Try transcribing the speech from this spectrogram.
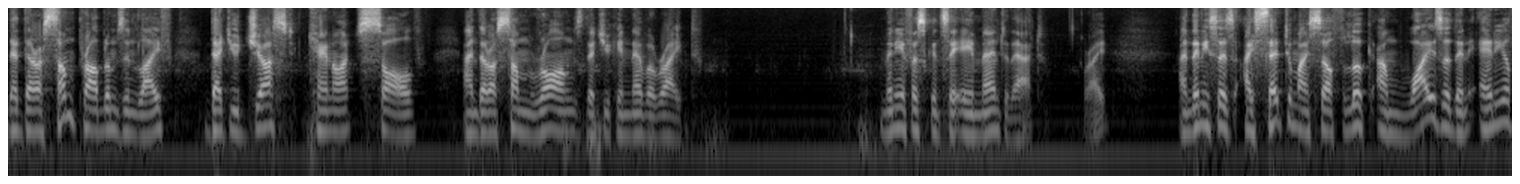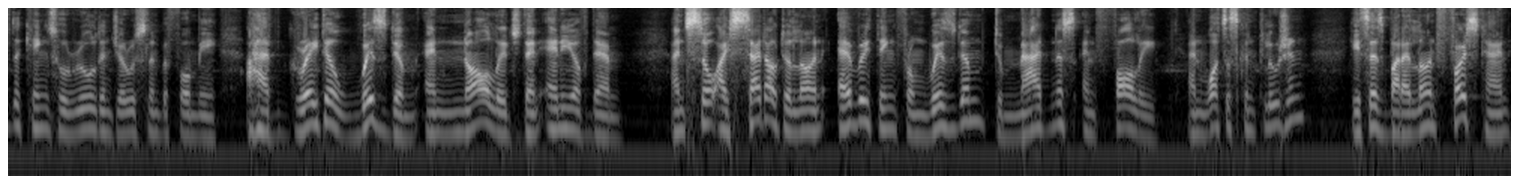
that there are some problems in life that you just cannot solve and there are some wrongs that you can never right. Many of us can say amen to that, right? And then he says, I said to myself, Look, I'm wiser than any of the kings who ruled in Jerusalem before me. I have greater wisdom and knowledge than any of them. And so I set out to learn everything from wisdom to madness and folly. And what's his conclusion? He says, But I learned firsthand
